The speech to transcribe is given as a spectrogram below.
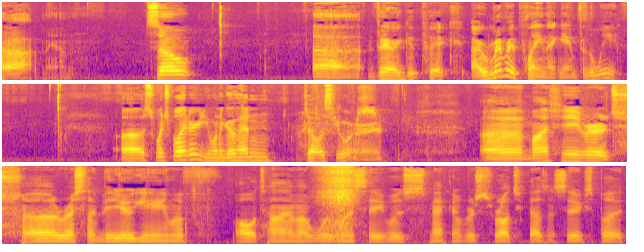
Ah, man. So, uh, very good pick. I remember playing that game for the Wii. Uh, Switchblader, you want to go ahead and tell us yours? Uh, my favorite uh, wrestling video game of all time, I would want to say was SmackDown vs. Raw 2006, but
